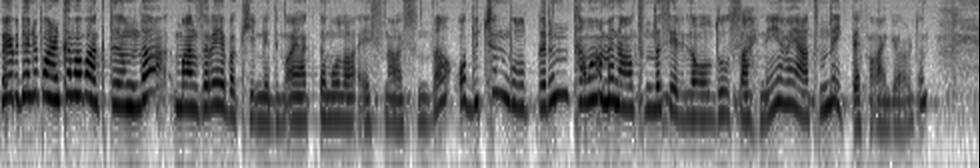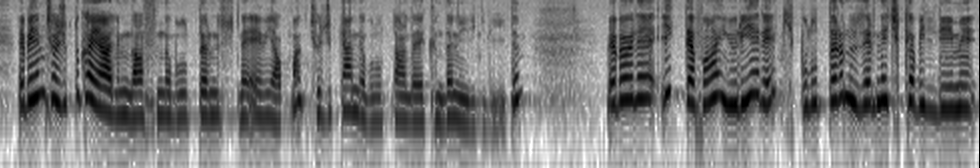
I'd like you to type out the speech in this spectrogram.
Böyle bir dönüp arkama baktığımda manzaraya bakayım dedim ayakta mola esnasında. O bütün bulutların tamamen altında serili olduğu sahneyi hayatımda ilk defa gördüm. Ve benim çocukluk hayalimdi aslında bulutların üstüne ev yapmak. Çocukken de bulutlarla yakından ilgiliydim. Ve böyle ilk defa yürüyerek bulutların üzerine çıkabildiğimi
